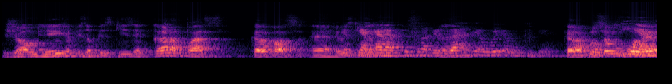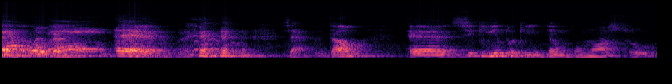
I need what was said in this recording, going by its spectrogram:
Já olhei, já fiz a pesquisa, é carapaça. Carapaça. É, É porque a carapuça, na verdade, é, o. É o Carapuça é um boné, né? né? A touca. boné. É, certo. Então, é, seguindo aqui então com o nosso,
